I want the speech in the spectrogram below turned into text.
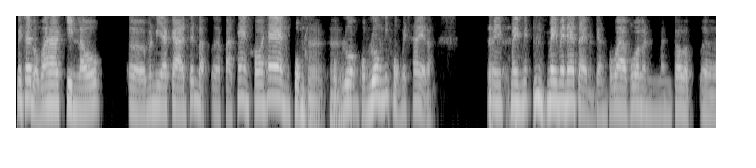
ไม่ใช่แบบว่ากินแล้วเออมันมีอาการเช่นแบบเออปากแห้งคอแห้งผมอ่าอ่าผมร่วงผมร่วงนี่คงไม่ใช่เหรอไม่ไม่ไม่ไม่ไม่แน่ใจเหมือนกัน เพราะว่าเพราะว่ามันมันก็แบบเออ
